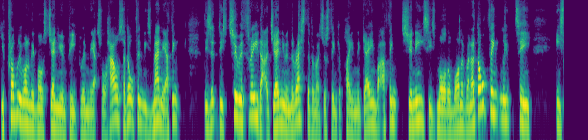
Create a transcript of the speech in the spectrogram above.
You're probably one of the most genuine people in the actual house. I don't think there's many. I think there's, there's two or three that are genuine. The rest of them, I just think, are playing the game. But I think Siannise is more than one of them. And I don't think Luke T is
